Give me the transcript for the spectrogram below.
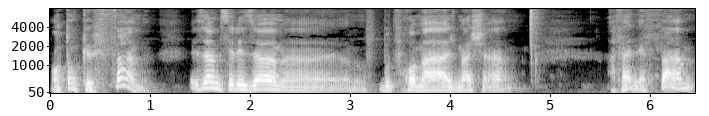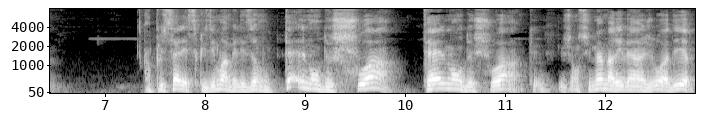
en tant que femme, les hommes, c'est les hommes, un bout de fromage, machin. Enfin, les femmes, en plus ça, excusez-moi, mais les hommes ont tellement de choix, tellement de choix, que j'en suis même arrivé un jour à dire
